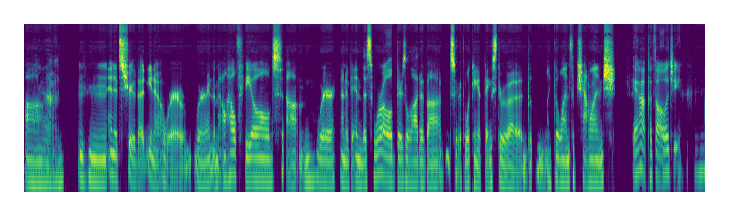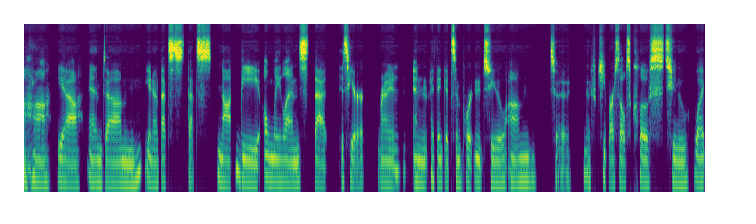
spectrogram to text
Um, mm-hmm. And it's true that you know we're we're in the mental health field. Um, we're kind of in this world. There's a lot of uh, sort of looking at things through a the, like the lens of challenge. Yeah, pathology. Mm-hmm. Uh huh. Yeah, and um, you know that's that's not the only lens that is here right? And I think it's important to um, to you know, keep ourselves close to what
